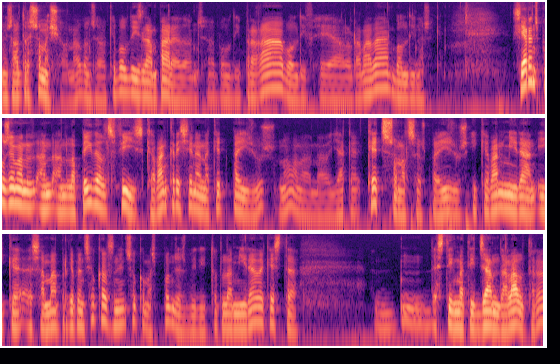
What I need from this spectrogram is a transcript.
nosaltres som això, no? Doncs el que vol dir islam pare? Doncs vol dir pregar, vol dir fer el ramadan, vol dir no sé què. Si ara ens posem en, en, en la pell dels fills que van creixent en aquests països, no? ja que aquests són els seus països, i que van mirant, i que se'n van, perquè penseu que els nens són com esponges, vull dir, tot la mirada aquesta estigmatitzant de l'altre,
